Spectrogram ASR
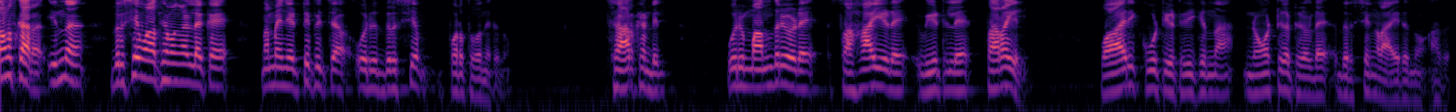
നമസ്കാരം. ഇന്ന് ദൃശ്യമാധ്യമങ്ങളിലൊക്കെ നമ്മെ ഞെട്ടിപ്പിച്ച ഒരു ദൃശ്യം പുറത്തു വന്നിരുന്നു. ജാർഖണ്ഡിൽ ഒരു മന്ത്രിയുടെ സഹായിയുടെ വീട്ടിലെ തറയിൽ വാരിക്കൂട്ടിയിട്ടിരിക്കുന്ന നോട്ടുകെട്ടുകളുടെ ദൃശ്യങ്ങളായിരുന്നു അത്.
